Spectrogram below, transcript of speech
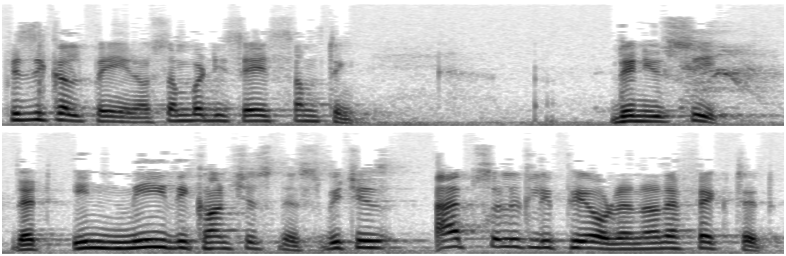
physical pain, or somebody says something, then you see that in me the consciousness, which is absolutely pure and unaffected,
